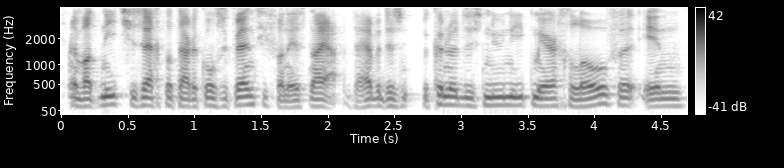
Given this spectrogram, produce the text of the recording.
En wat Nietzsche zegt dat daar de consequentie van is, nou ja, we, hebben dus, we kunnen dus nu niet meer geloven in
